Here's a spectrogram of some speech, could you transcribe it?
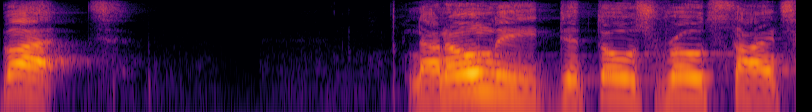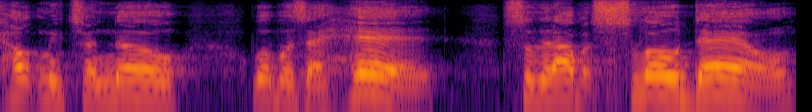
But not only did those road signs help me to know what was ahead so that I would slow down,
